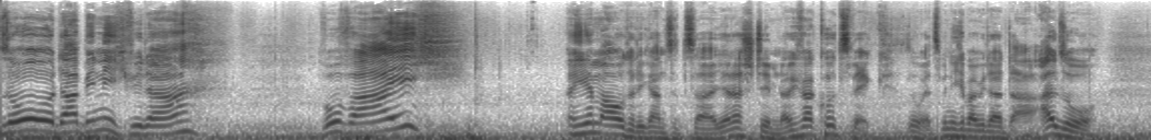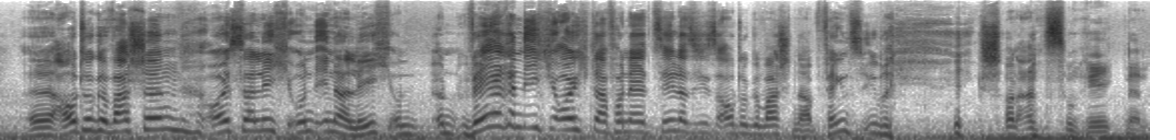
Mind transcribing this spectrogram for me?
So, da bin ich wieder. Wo war ich? Ah, Hier im Auto die ganze Zeit. Ja, das stimmt. Aber ich war kurz weg. So, jetzt bin ich aber wieder da. Also, äh, Auto gewaschen, äußerlich und innerlich. Und, und während ich euch davon erzähle, dass ich das Auto gewaschen habe, fängt es übrigens schon an zu regnen.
